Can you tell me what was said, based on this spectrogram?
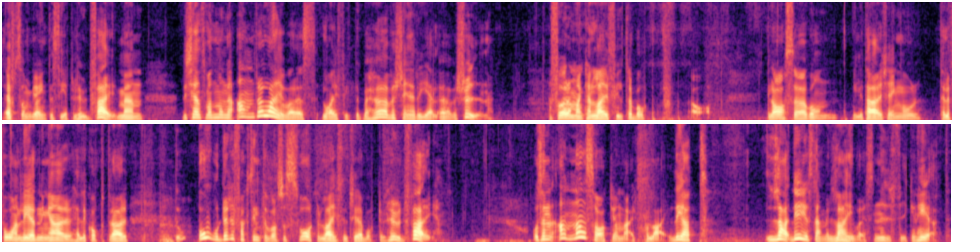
eftersom jag inte ser till hudfärg. Men det känns som att många andra liveares livefilter behöver sig en rejäl översyn. För om man kan livefiltra bort ja, glasögon, militärkängor, telefonledningar, helikoptrar, då borde det faktiskt inte vara så svårt att livefiltrera bort en hudfärg. Och sen en annan sak jag märkt på live, det är att det är just det här med lajvares nyfikenhet.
